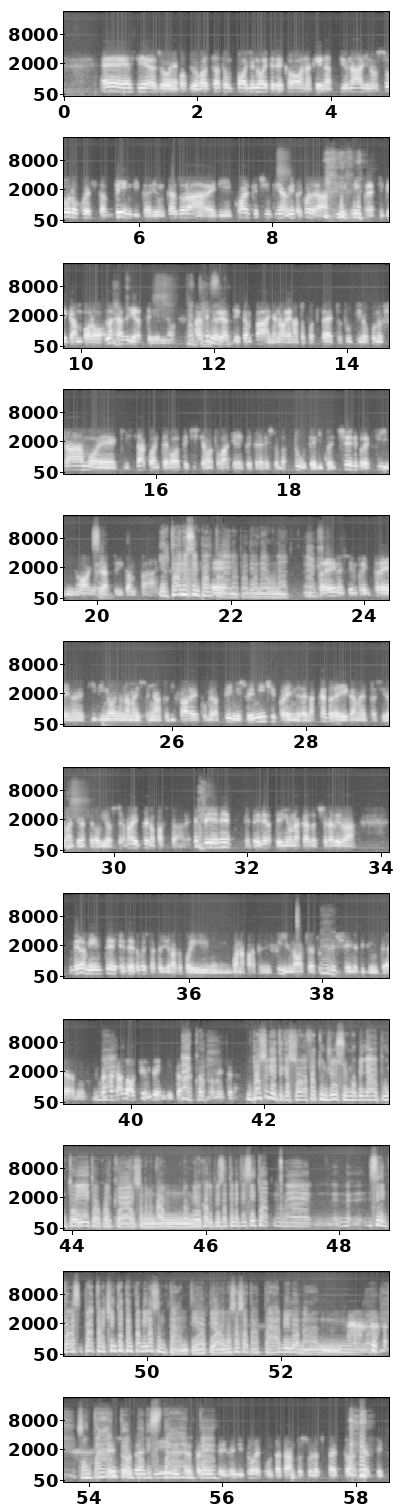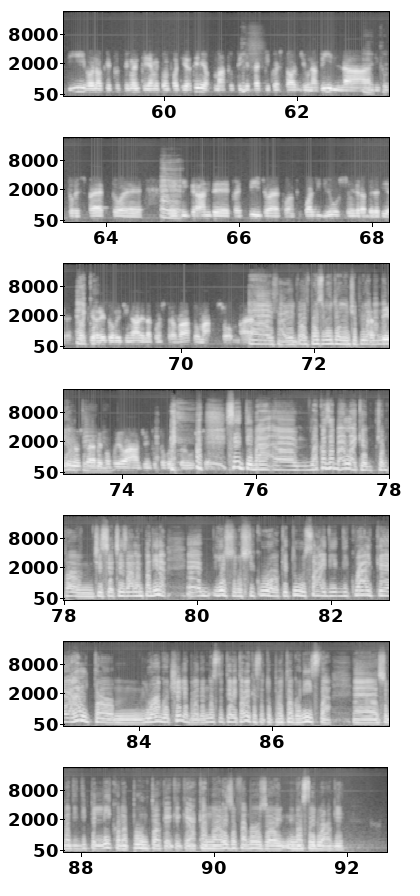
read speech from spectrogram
Eh sì, hai ragione, proprio valzato un po' gli onori delle cronache nazionali, non solo questa vendita di un casolare di qualche centinaia di metri quadrati nei pressi di Gambolò, la casa di Artemio. Artemio è un ragazzo di campagna, no? Renato Pozzetto, tutti lo conosciamo e chissà quante volte ci siamo trovati a ripetere le sue battute di quel celebre film, no? Il sì. ragazzo di campagna. Il treno è sempre il eh, treno, per dirne una. Il ecco. treno è sempre il treno e chi di noi non ha mai sognato di fare come Rattegno e i suoi amici, prendere la cadrega, mettersi davanti alla ferrovia, osservare il treno passare. Ebbene, ebbene Rattegno una casa ce l'aveva veramente ed è dove è stata girata poi buona parte del film, no? cioè tutte mm. le scene degli interni. Questa Beh, casa oggi è in vendita. Ecco, posso dirti che so, ho fatto un giro su immobiliare.it o quel che è, insomma non, non, mi ricordo più esattamente il sito, mm, eh, sì, però 380.000 sono tanti, eh, Piero, non so se è trattabile, ma mm, eh, sono tanti, sono tantini, certamente il venditore punta tanto sull'aspetto anche affettivo, no? che tutti manteniamo i confronti di Artemio, ma a tutti gli effetti quest'oggi una villa ecco. di tutto rispetto aspetto e, e di grande prestigio, ecco, anche quasi di lusso mi verrebbe da dire. Qualche ecco. arredo originale l'ha conservato, ma insomma... Eh, eh sai, poi soprattutto non c'è più la di non sarebbe proprio agio in tutto questo lusso. Senti, ma eh, la cosa bella è che c'è un po', ci si è accesa la lampadina, eh, io sono sicuro che tu sai di, di qualche altro mh, luogo celebre del nostro territorio che è stato protagonista eh, insomma, di, di, pellicole appunto che, che, che hanno reso famoso i, i nostri luoghi.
